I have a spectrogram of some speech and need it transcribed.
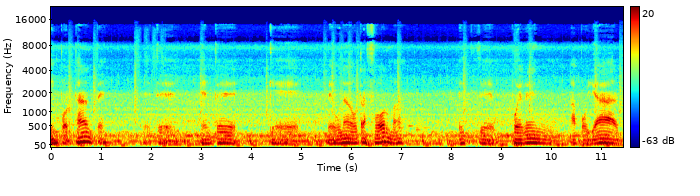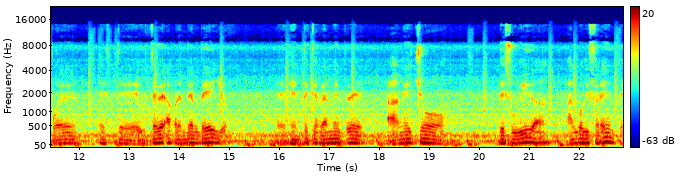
importante, este, gente que de una u otra forma pueden apoyar, pueden ustedes aprender de ellos eh, gente que realmente han hecho de su vida algo diferente.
